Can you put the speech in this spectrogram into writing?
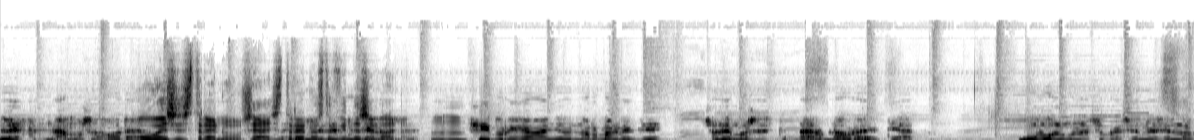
La estrenamos ahora. ¿O es estreno? O sea, estreno este Este fin de semana. Sí, porque cada año normalmente solemos estrenar una obra de teatro. Hubo algunas ocasiones en, las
